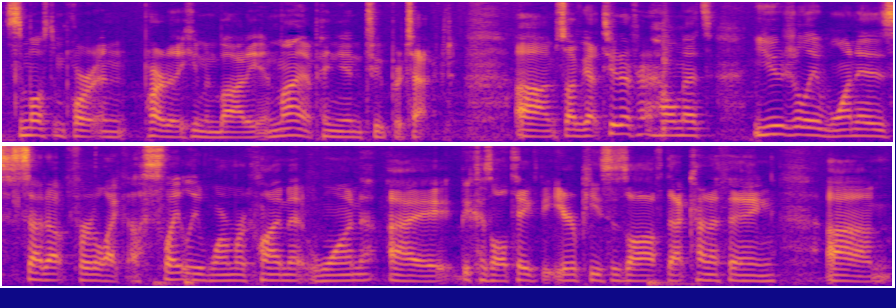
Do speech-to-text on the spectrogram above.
It's the most important part of the human body, in my opinion, to protect. Um, so I've got two different helmets. Usually one is set up for like a slightly warmer climate. One, I because I'll take the earpieces off, that kind of thing. Um,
